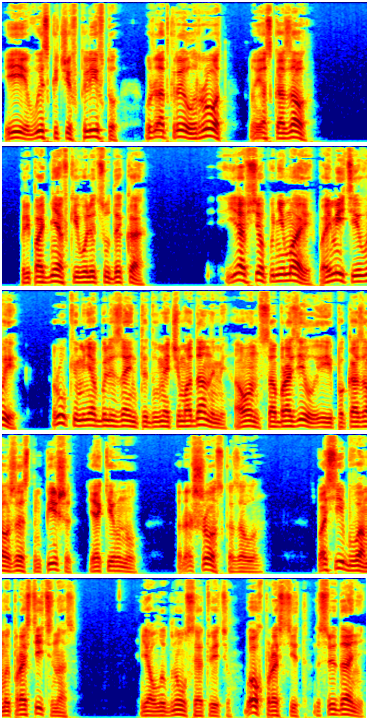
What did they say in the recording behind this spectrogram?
и, выскочив к лифту, уже открыл рот, но я сказал, приподняв к его лицу ДК, «Я все понимаю, поймите и вы, Руки у меня были заняты двумя чемоданами, а он сообразил и показал жестом «пишет», я кивнул. «Хорошо», — сказал он. «Спасибо вам и простите нас». Я улыбнулся и ответил. «Бог простит. До свидания».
